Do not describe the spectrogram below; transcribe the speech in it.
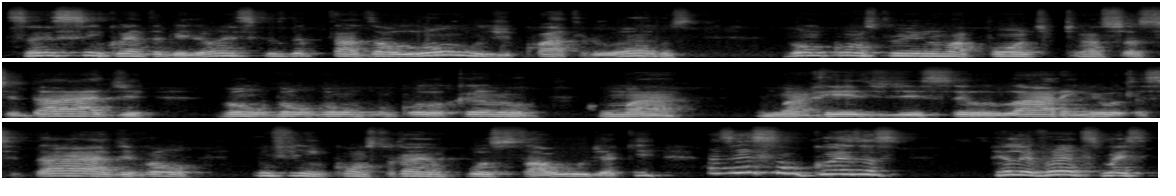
são esses 50 bilhões que os deputados, ao longo de quatro anos, vão construindo uma ponte na sua cidade, vão, vão, vão, colocando uma, uma rede de celular em outra cidade, vão, enfim, constroem um posto de saúde aqui. Às vezes são coisas relevantes, mas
